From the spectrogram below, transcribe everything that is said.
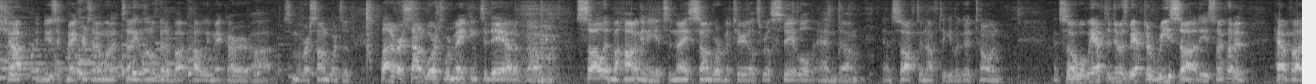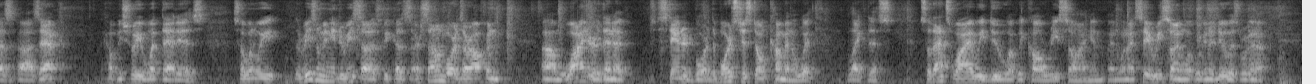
Musicmakers and I want to tell you a little bit about how we make our uh, some of our soundboards. A lot of our soundboards we're making today out of um, solid mahogany. It's a nice soundboard material. It's real stable and um, and soft enough to give a good tone. And so what we have to do is we have to resaw these. So I thought I'd have uh, uh, Zach help me show you what that is. So when we, the reason we need to resaw is because our soundboards are often um, wider than a standard board. The boards just don't come in a width like this. So that's why we do what we call resawing. And, and when I say resawing, what we're going to do is we're going to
